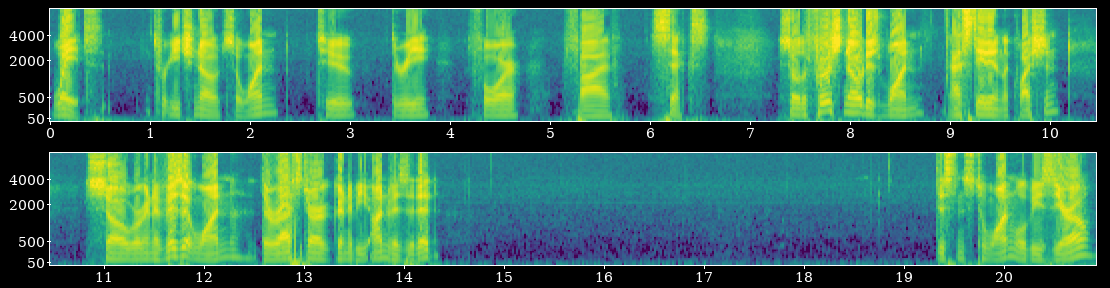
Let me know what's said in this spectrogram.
weight for each node. So one, two, three, four, five, six. So the first node is 1, as stated in the question. So we're going to visit 1. The rest are going to be unvisited. distance to 1 will be 0,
